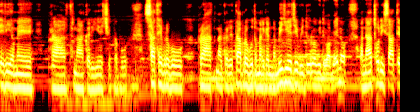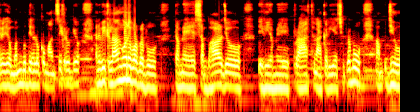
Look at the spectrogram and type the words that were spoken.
એવી અમે પ્રાર્થના કરીએ છીએ પ્રભુ. સાથે પ્રભુ પ્રાર્થના કરતા પ્રભુ તમારી ઘરે નમી જઈએ છીએ. વિધુરો, વિધવા બહેનો, અનાથોની સાથે રહેજો. મન બુદ્ધિના લોકો માનસિક રોગ્યો અને વિકલાંગોને પણ પ્રભુ તમે સંભાળજો એવી અમે પ્રાર્થના કરીએ છીએ. પ્રભુ જેઓ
